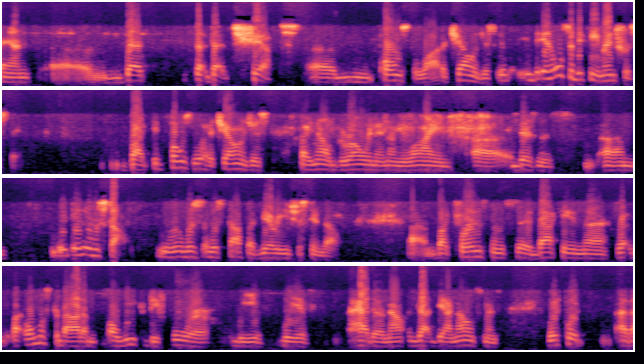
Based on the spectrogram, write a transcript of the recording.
and uh, that, that, that shift um, posed a lot of challenges. It, it, also became interesting, but it posed a lot of challenges by now growing an online uh, business. Um, it, it, was tough. It was was tough, but very interesting though. Um, like for instance, uh, back in uh, almost about a, a, week before we've we've had got the announcement, we put a,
